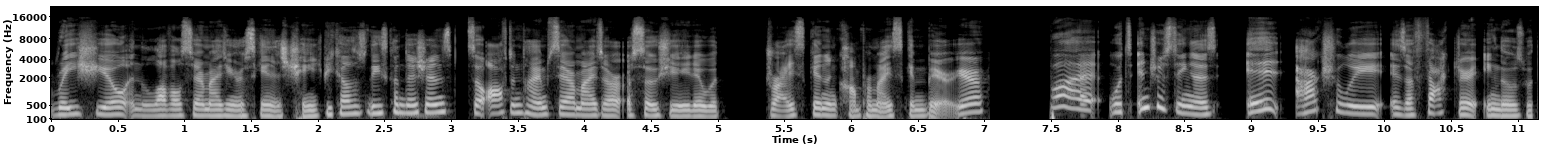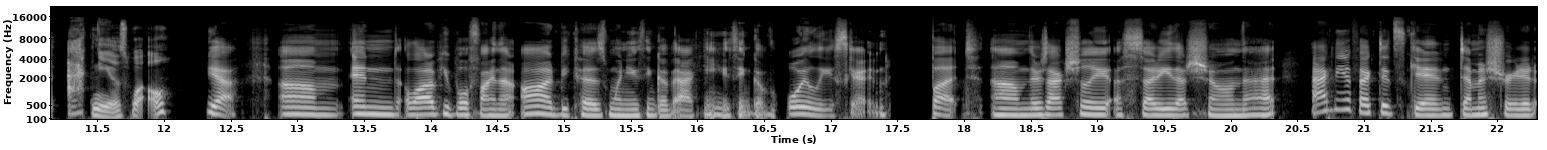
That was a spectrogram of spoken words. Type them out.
ratio and the level of ceramides in your skin has changed because of these conditions. So oftentimes ceramides are associated with dry skin and compromised skin barrier. But what's interesting is it actually is a factor in those with acne as well. Yeah. Um, and a lot of people find that odd because when you think of acne, you think of oily skin. But um, there's actually a study that's shown that acne affected skin demonstrated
